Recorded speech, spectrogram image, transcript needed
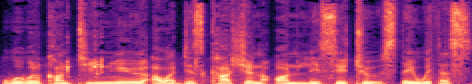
we will continue our discussion on Lesotho. Stay with us.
